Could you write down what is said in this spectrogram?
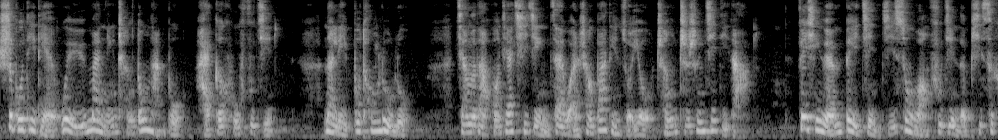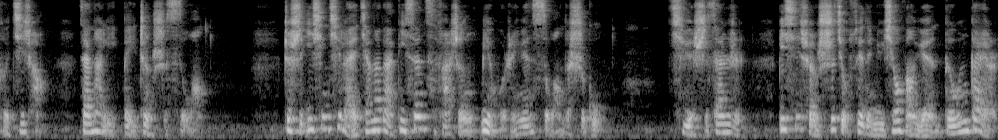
事故地点位于曼宁城东南部海格湖附近，那里不通陆路。加拿大皇家骑警在晚上八点左右乘直升机抵达，飞行员被紧急送往附近的皮斯河机场，在那里被证实死亡。这是一星期来加拿大第三次发生灭火人员死亡的事故。七月十三日，B.C 省十九岁的女消防员德温盖尔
